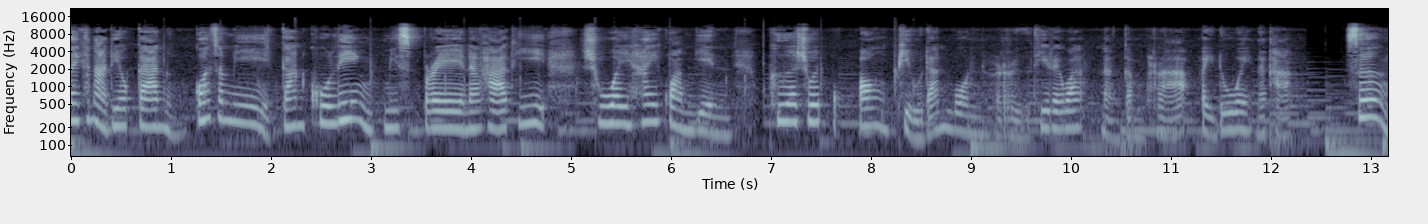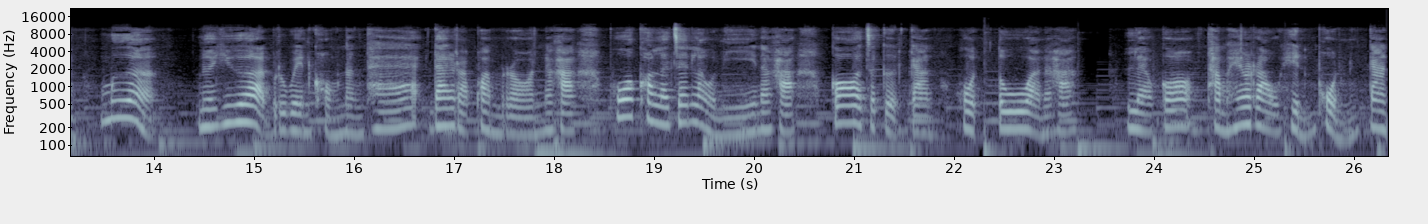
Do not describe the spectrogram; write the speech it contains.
ในขณะเดียวกันก็จะมีการคูลิ่งมีสเปรย์นะคะ ที่ช่วยให้ความเย็นเพื่อช่วยปกป้องผิวด้านบน หรือที่เรียกว่าหนังกำพร้าไปด้วยนะคะ ซึ่งเมื่อ เนื้อเยื่อบริเวณของหนังแท้ได้รับความร้อนนะคะ พวกคอลลาเจนเหล่านี้นะคะ ก็จะเกิดการหดตัวนะคะ แล้วก็ทำให้เราเห็นผลการ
